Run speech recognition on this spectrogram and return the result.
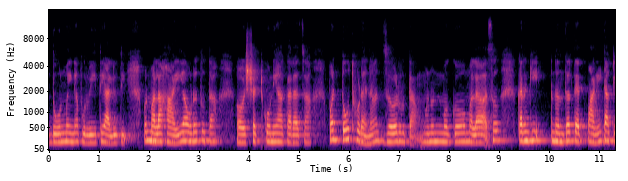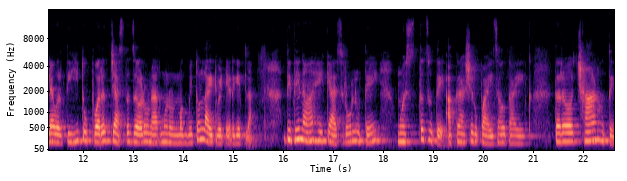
दोन महिन्यापूर्वी इथे आली होती. पण मला हाही आवडत होता. षटकोनी आकाराचा. पण तो थोडा ना जड होता. म्हणून मग मला असं कारण की नंतर त्यात पाणी टाकल्यावरतीही तो परत जास्त जड होणार म्हणून मग मी तो लाइट वेटेड घेतला. तिथे ना हे कॅसरोल होते. मस्तच होते. अकराशे रुपयाचा होता एक. तर छान होते.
